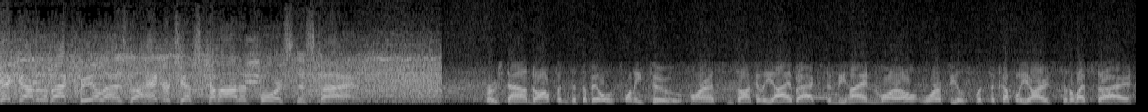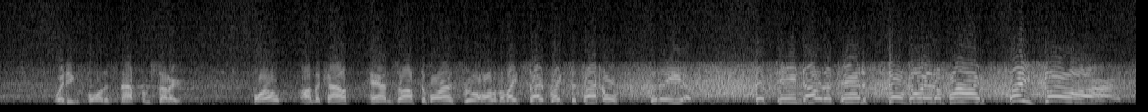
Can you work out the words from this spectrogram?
Kiick out of the backfield as the handkerchiefs come out in force this time. First down, Dolphins at the Bills 22. Morris and Csonka the eye backs in behind Morrall. Warfield splits a couple of yards to the left side waiting for the snap from center. Morrall on the count, hands off to Morris, through a hole on the right side, breaks the tackle to the 15, down to the 10, still going to the 5. He scores!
